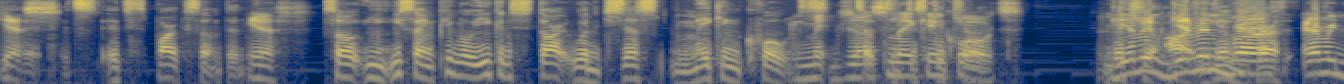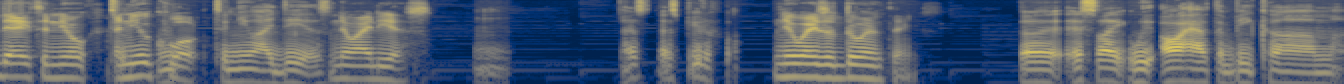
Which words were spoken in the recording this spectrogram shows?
get it. Yes. it's it sparks something. Yes. So you, you saying people you can start with just making quotes, Ma- just to making your- quotes. your Giving art, giving birth, birth every day to new a to- new quote, to new ideas. new ideas, mm. That's that's beautiful. new ways of doing things. So it's like we all have to become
